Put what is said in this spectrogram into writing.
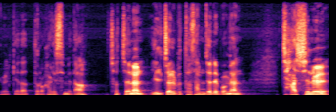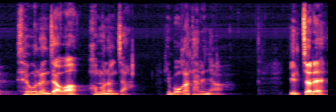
이걸 깨닫도록 하겠습니다. 첫째는 1절부터 3절에 보면 자신을 세우는 자와 허무는 자. 이게 뭐가 다르냐? 1절에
